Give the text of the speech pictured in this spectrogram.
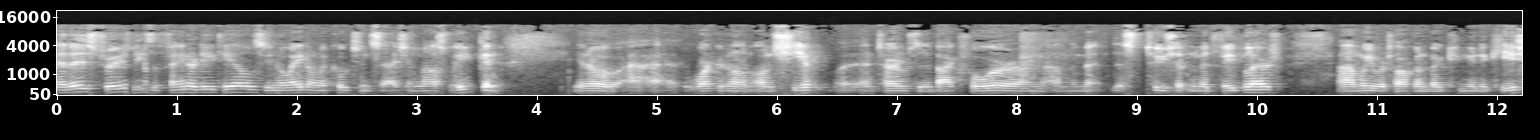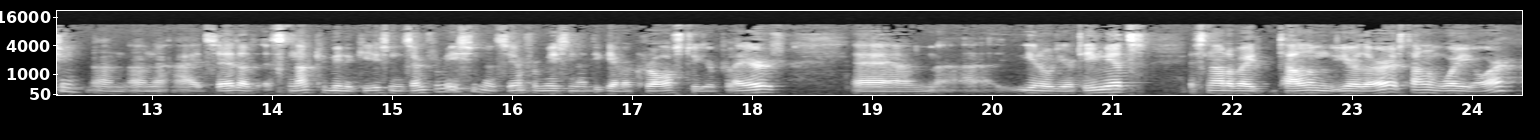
It is true. It's the finer details. You know, I done a coaching session last week, and you know, uh, working on, on shape in terms of the back four and, and the, this two sitting midfield players. And we were talking about communication, and, and I had said that it's not communication, it's information. It's the information that you give across to your players, um, uh, you know, to your teammates. It's not about telling them you're there, it's telling them where you are.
